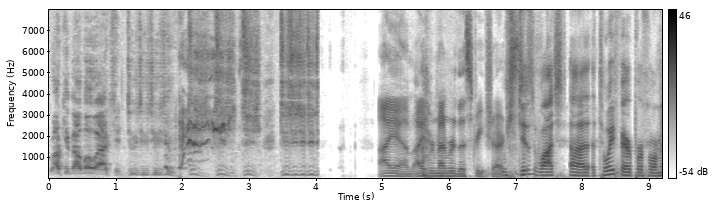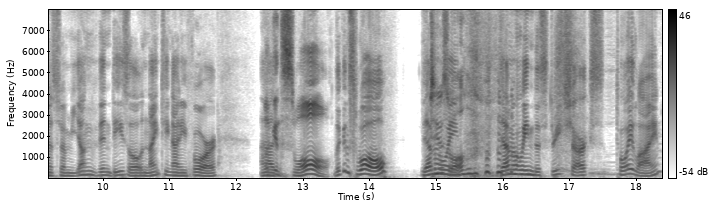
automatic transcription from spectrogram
Rocky Balboa action. Do, do, do, do. Do, do, do, do, do, do, do. I am. I remember the Street Sharks. We just watched uh, a Toy Fair performance from young Vin Diesel in 1994. Uh, Looking swole. looking swole, Too demoing, demoing the Street Sharks toy line,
